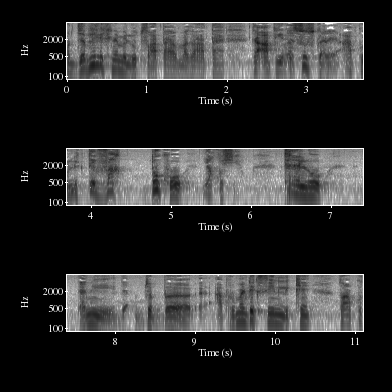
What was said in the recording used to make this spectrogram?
और जब ही लिखने में लुत्फ आता है, मज़ा आता है, जब आप ये महसूस करें, आपको लिखते वक्त दुख हो या खुशी हो थ्रिल हो, यानी जब आप रोमांटिक सीन लिखें तो आपको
